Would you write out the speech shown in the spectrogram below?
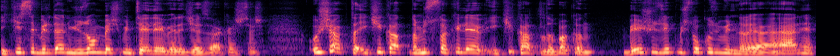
İkisi birden 115 bin TL vereceğiz arkadaşlar. Uşak'ta iki katlı müstakil ev iki katlı bakın 579 bin liraya yani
